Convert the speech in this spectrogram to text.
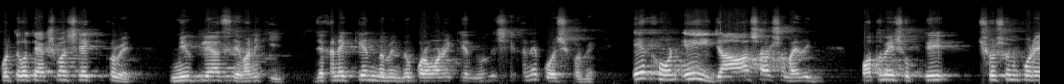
করতে করতে একসময় সে কি করবে? নিউক্লিয়াসে মানে কি? যেখানে কেন্দ্রবিন্দু পরমাণু কেন্দ্রবিন্দু সেখানে প্রবেশ করবে। এখন এই যা আসার সময় প্রথমে শক্তি শোষণ করে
